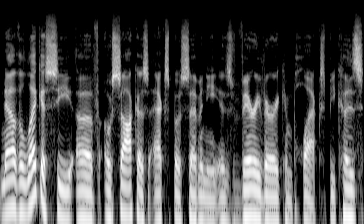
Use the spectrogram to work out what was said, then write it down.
Now, the legacy of Osaka's Expo 70 is very, very complex because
